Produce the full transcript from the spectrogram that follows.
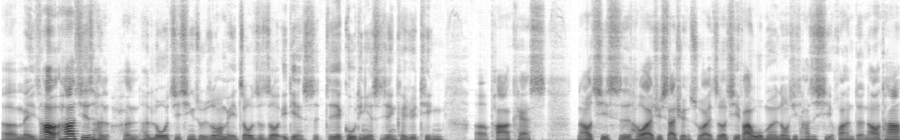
呃每他他其实很很很逻辑清楚，就是说他每周就只有一点时这些固定的时间可以去听呃 podcast，然后其实后来去筛选出来之后，其实发现我们的东西他是喜欢的，然后他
